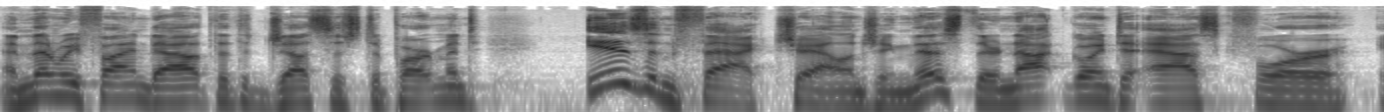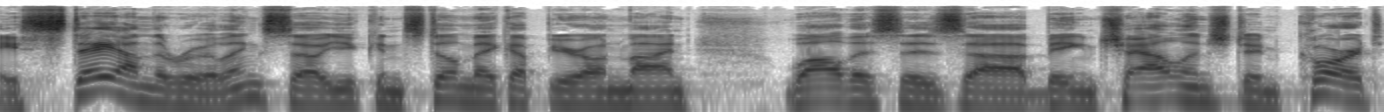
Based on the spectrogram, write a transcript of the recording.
and then we find out that the Justice Department is in fact challenging this. They're not going to ask for a stay on the ruling, so you can still make up your own mind while this is uh, being challenged in court.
